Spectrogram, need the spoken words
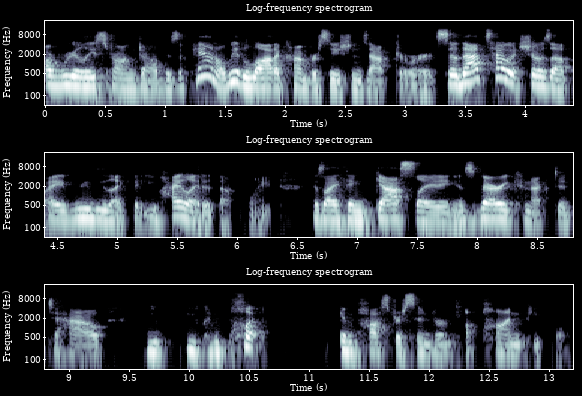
a really strong job as a panel. We had a lot of conversations afterwards. So that's how it shows up. I really like that you highlighted that point because i think gaslighting is very connected to how you you can put imposter syndrome upon people.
